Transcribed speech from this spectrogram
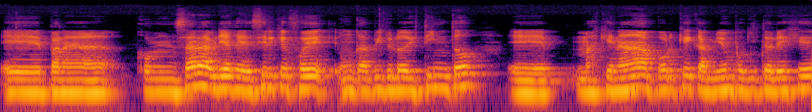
Eh, para comenzar habría que decir que fue un capítulo distinto, eh, más que nada porque cambió un poquito el eje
